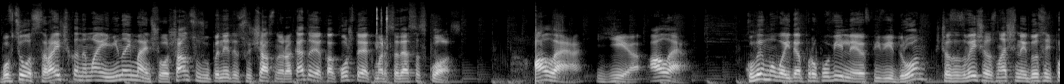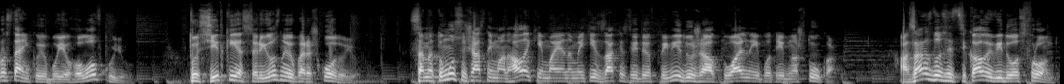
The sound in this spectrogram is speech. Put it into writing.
бо в цього сарайчика немає ні найменшого шансу зупинити сучасну ракету, яка коштує як Mercedes S-клас. Але є але. Коли мова йде про повільний FPV-дрон, що зазвичай означений досить простенькою боєголовкою, то сітки є серйозною перешкодою. Саме тому сучасний мангал, який має на меті захист від FPV, дуже актуальна і потрібна штука. А зараз досить цікаве відео з фронту.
